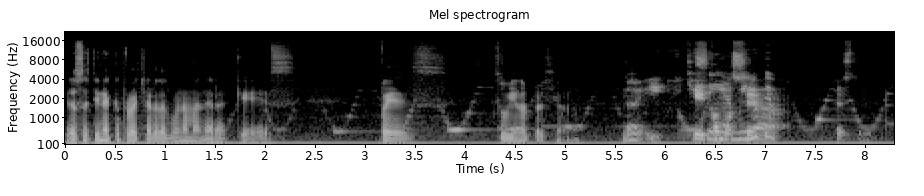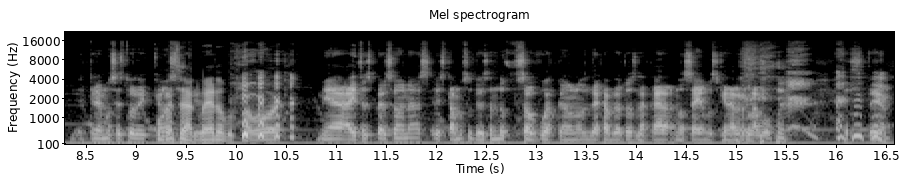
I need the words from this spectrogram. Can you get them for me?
eso se tiene que aprovechar de alguna manera, que es pues subiendo el precio, ¿no? ¿no? Y que Sí, como a mí esto- tenemos esto de que... Pónganse de acuerdo, por favor. Mira, hay tres personas, estamos utilizando software que no nos deja vernos la cara, no sabemos quién abre la boca. Este,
